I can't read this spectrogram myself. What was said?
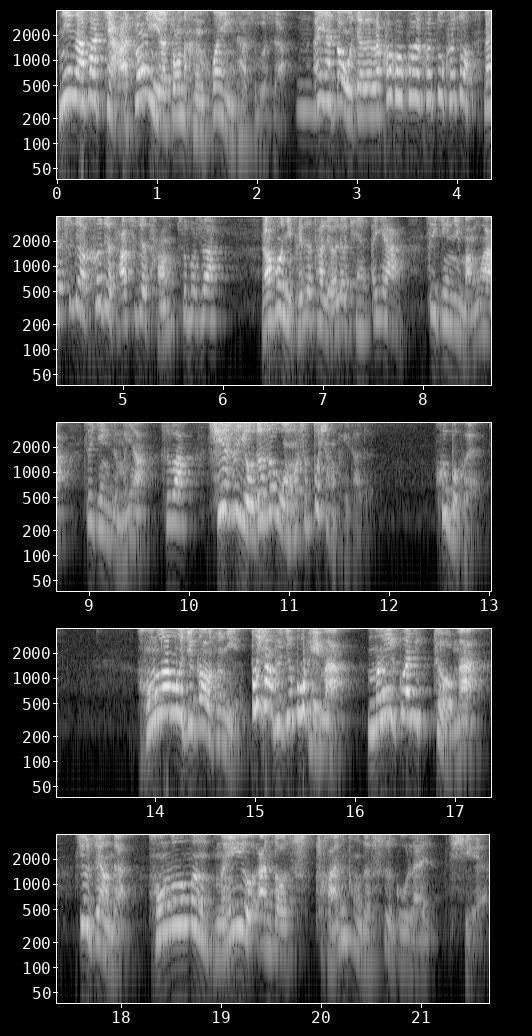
你哪怕假装也要装得很欢迎他，是不是？哎呀，到我家来了，快快快快坐快坐，来吃点喝点茶吃点糖，是不是？然后你陪着他聊聊天，哎呀，最近你忙吗？最近怎么样？是吧？其实有的时候我们是不想陪他的，会不会？《红楼梦》就告诉你，不想陪就不陪嘛，门一关你走嘛，就这样的。《红楼梦》没有按照传统的事故来写，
